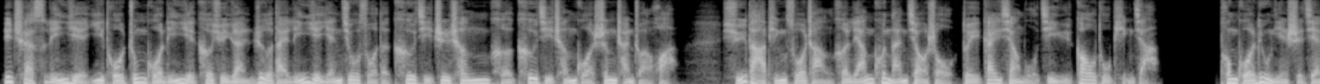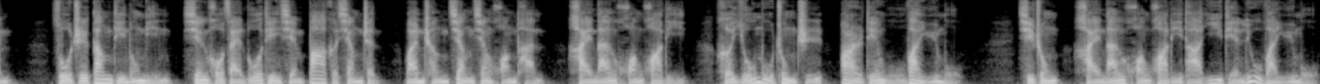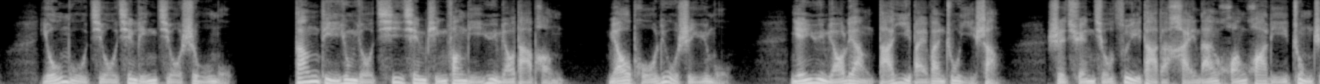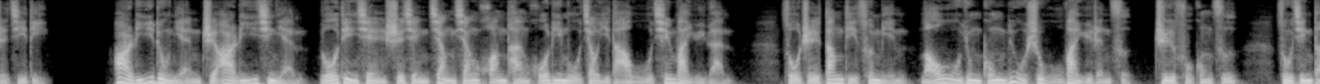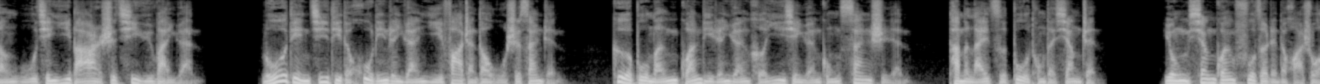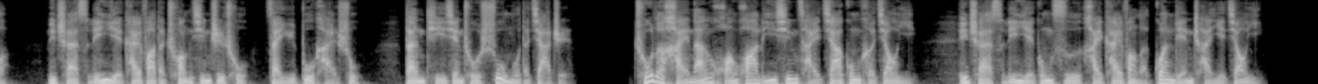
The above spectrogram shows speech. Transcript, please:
HS 林业依托中国林业科学院热带林业研究所的科技支撑和科技成果生产转化，徐大平所长和梁坤南教授对该项目给予高度评价。通过六年时间，组织当地农民先后在罗甸县八个乡镇完成酱香黄檀、海南黄花梨和游牧种植二点五万余亩，其中海南黄花梨达一点六万余亩，游牧九千零九十五亩。当地拥有七千平方米育苗大棚，苗圃六十余亩，年育苗量达一百万株以上，是全球最大的海南黄花梨种植基地。二零一六年至二零一七年，罗甸县实现酱香黄檀活力木交易达五千万余元，组织当地村民劳务用工六十五万余人次，支付工资、租金等五千一百二十七余万元。罗甸基地的护林人员已发展到五十三人。各部门管理人员和一线员工三十人，他们来自不同的乡镇。用相关负责人的话说，HS 林业开发的创新之处在于不砍树，但体现出树木的价值。除了海南黄花梨新材加工和交易，HS 林业公司还开放了关联产业交易，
